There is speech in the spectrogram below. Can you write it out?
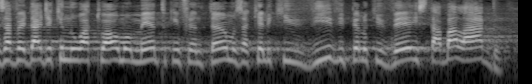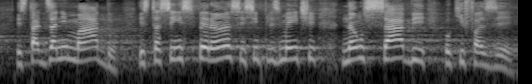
Pois a verdade é que no atual momento que enfrentamos, aquele que vive pelo que vê está abalado, está desanimado, está sem esperança e simplesmente não sabe o que fazer.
